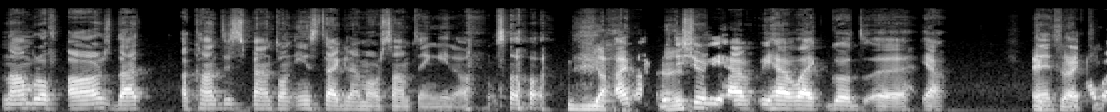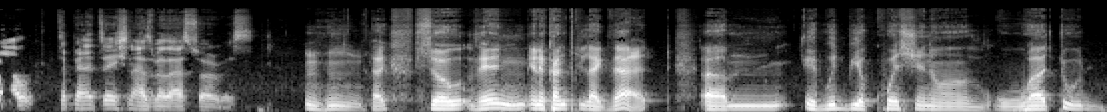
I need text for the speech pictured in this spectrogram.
number of hours that a country spent on Instagram or something. You know, so yeah, I'm, I'm pretty uh, sure we have we have like good, uh, yeah, uh, exactly. mobile penetration as well as service. Mm-hmm. Right. So then, in a country like that, um, it would be a question of what would,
